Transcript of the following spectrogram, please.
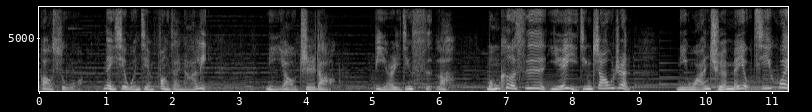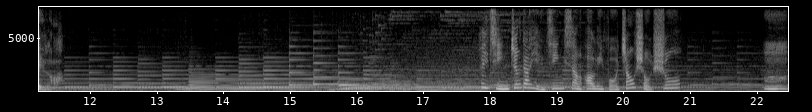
告诉我那些文件放在哪里。你要知道，比尔已经死了，蒙克斯也已经招认，你完全没有机会了。费琴睁大眼睛向奥利弗招手说：“啊，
